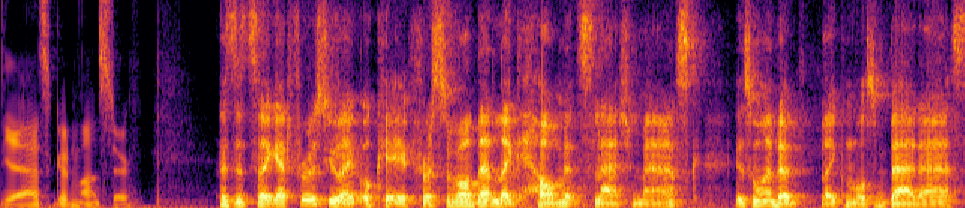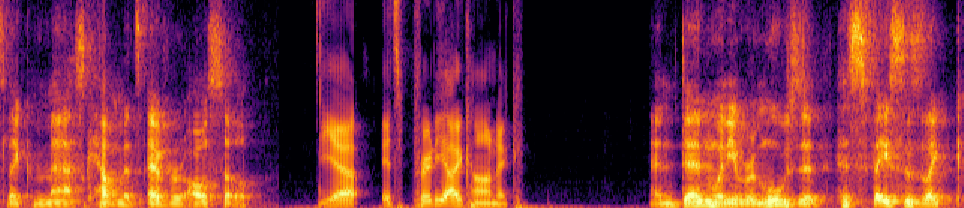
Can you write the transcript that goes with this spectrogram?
yeah, it's a good monster. Because it's like at first you're like, okay, first of all, that like helmet slash mask is one of the like most badass like mask helmets ever also. Yeah, it's pretty iconic. And then when he removes it, his face is like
